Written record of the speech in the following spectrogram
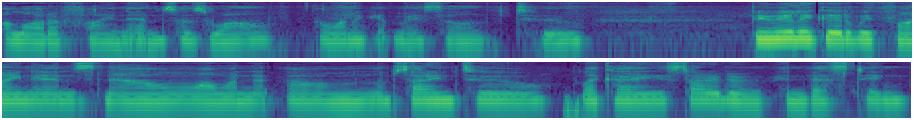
a lot of finance as well. I want to get myself to be really good with finance now. I want um, I'm starting to, like, I started investing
